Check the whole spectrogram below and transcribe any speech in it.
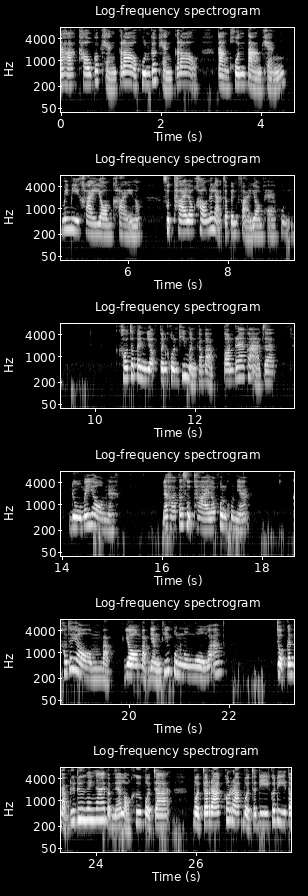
นะคะ เขาก็แข็งกร้าว คุณก็แข็งกร้าว ต่างคนต่างแข็งไม่มีใครยอมใครเนาะสุดท้ายแล้วเขาเนี่ยแหละจะเป็นฝ่ายยอมแพ้คุณ เขาจะเป็นเป็นคนที่เหมือนกับแบบตอนแรกก็อาจจะดูไม่ยอมนะนะคะ แต่สุดท้ายแล้วคนคนนี้เขาจะยอมแบบยอมแบบอย่างที่คุณงงๆว่าอ้าวจบกันแบบดื้อๆง่าย ๆ แบบนี้หรอคือบทจะบทจะรักก็รักบทจะดีก็ดีแต่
